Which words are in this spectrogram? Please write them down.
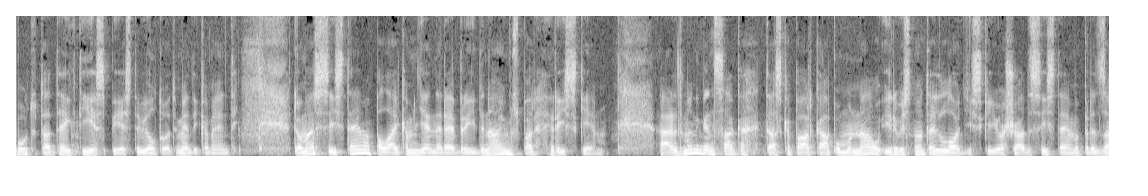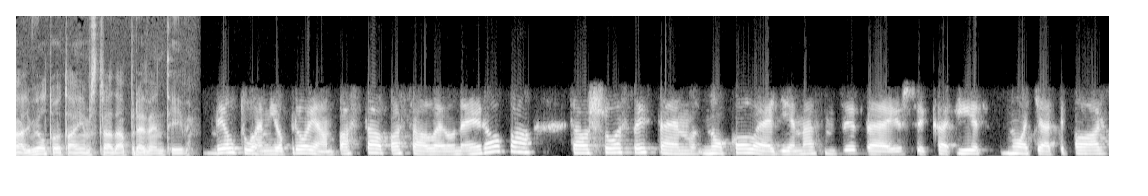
būtu tā teikt iespējams apspiesti viltoti medikamenti. Tomēr sistēma pa laikam ģenerē brīdinājumus par riskiem. Erdmani gan saka, tas, ka pārkāpumu nav, ir visnotaļ loģiski, jo šāda sistēma pret zāļu viltotājiem strādā preventīvi. Viltojumi joprojām pastāv pasaulē un Eiropā. Caur šo sistēmu no kolēģiem esmu dzirdējusi, ka ir noķerti pāris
